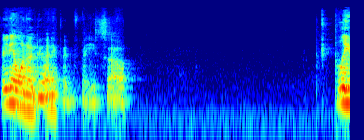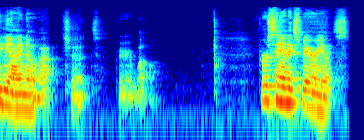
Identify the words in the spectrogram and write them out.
They didn't want to do anything with me, so believe me, I know that shit very well first-hand experience.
